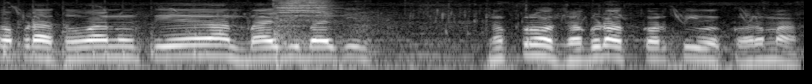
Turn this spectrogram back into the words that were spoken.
કપડાં ધોવાનું છે, અને બાજી બાજી નકરો ઝઘડો જ કરતી હોય ઘરમાં.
